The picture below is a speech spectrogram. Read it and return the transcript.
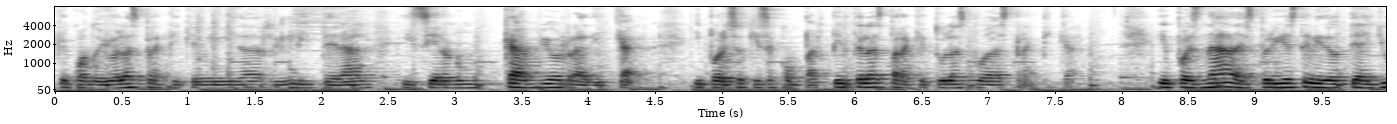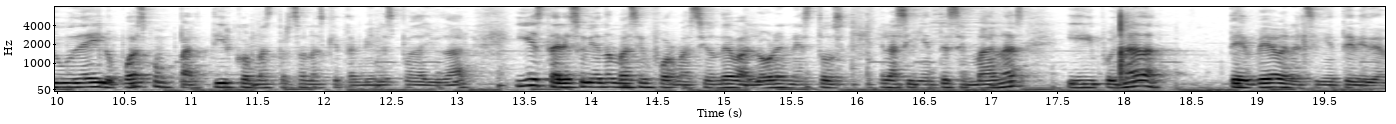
que cuando yo las practiqué en mi vida literal hicieron un cambio radical y por eso quise compartírtelas para que tú las puedas practicar. Y pues nada, espero que este video te ayude y lo puedas compartir con más personas que también les pueda ayudar. Y estaré subiendo más información de valor en estos, en las siguientes semanas. Y pues nada, te veo en el siguiente video.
